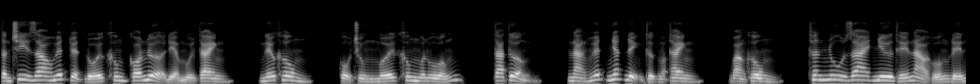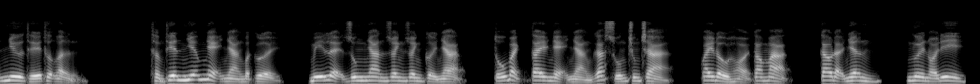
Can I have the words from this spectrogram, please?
Tần chi giao huyết tuyệt đối không có nửa điểm mùi tanh, nếu không, cổ trùng mới không muốn uống, ta tưởng, nàng huyết nhất định thực ngọt thanh, bằng không, thân nhu dai như thế nào uống đến như thế thượng ẩn. Thẩm thiên nhiễm nhẹ nhàng bật cười, Mỹ lệ dung nhan doanh doanh cười nhạt, tố bạch tay nhẹ nhàng gác xuống trung trà, quay đầu hỏi cao mạc, cao đại nhân, ngươi nói đi.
